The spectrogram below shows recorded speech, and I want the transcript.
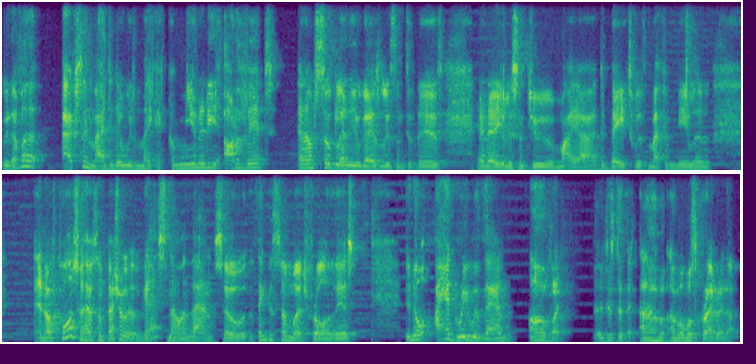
we never actually imagined that we'd make a community out of it. And I'm so glad that you guys listened to this and that you listened to my uh, debates with Matthew Millen. And of course, we have some special guests now and then. So thank you so much for all of this. You know, I agree with Dan. Oh, my, just a thing. I'm, I'm almost crying right now.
